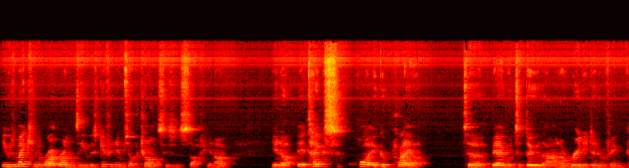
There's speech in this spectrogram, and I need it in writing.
he was making the right runs. He was giving himself chances and stuff, you know you know, it takes quite a good player to be able to do that, and I really didn't think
